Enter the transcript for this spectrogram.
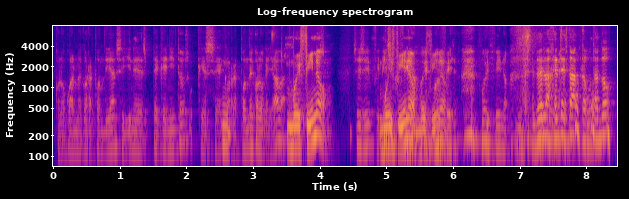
con lo cual me correspondían sillines pequeñitos que se corresponde con lo que llevaba. Muy fino. Sí, sí, Muy finísimo, fino, muy Muy fino. fino, muy fino. Entonces la gente está preguntando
